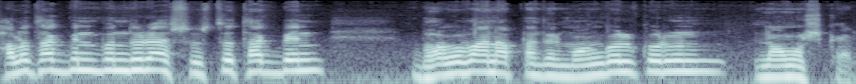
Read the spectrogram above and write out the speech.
ভালো থাকবেন বন্ধুরা, সুস্থ থাকবেন। ভগবান আপনাদের মঙ্গল করুন। নমস্কার।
